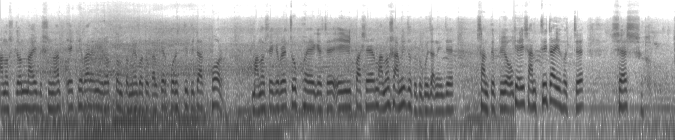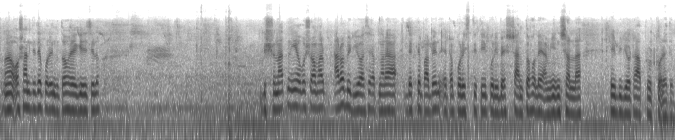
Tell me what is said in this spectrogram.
মানুষজন নাই, বিশ্বনাথ। একেবারে নীরব তমতমে গতকালকের পরিস্থিতিটার পর মানুষ একেবারে চুপ হয়ে গেছে। এই পাশের মানুষ আমি যতটুকু জানি যে শান্তিপ্রিয় এই শান্তিটাই হচ্ছে শেষ অশান্তিতে পরিণত হয়ে গিয়েছিল। বিশ্বনাথ নিয়ে অবশ্য আমার আরও ভিডিও আছে, আপনারা দেখতে পাবেন। এটা পরিস্থিতি, পরিবেশ শান্ত হলে আমি ইনশাল্লাহ এই ভিডিওটা আপলোড করে দেব।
